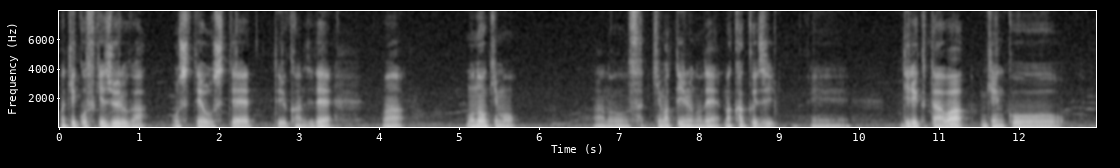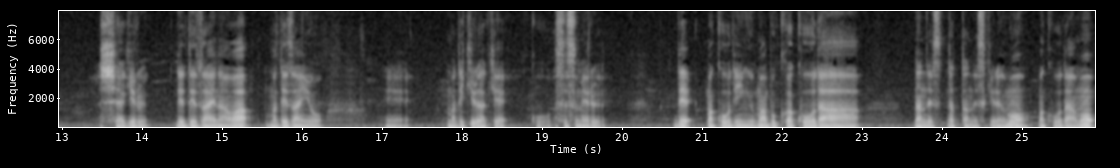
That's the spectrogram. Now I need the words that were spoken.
まあ、結構スケジュールが押して押してっていう感じでまあもう納期もあの決まっているので、まあ、各自、えー、ディレクターは原稿を仕上げる。でデザイナーは、まあ、デザインを、えーまあ、できるだけこう進める。で、まあ、コーディングまあ僕はコーダーなんですだったんですけれども、まあ、コーダーも、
